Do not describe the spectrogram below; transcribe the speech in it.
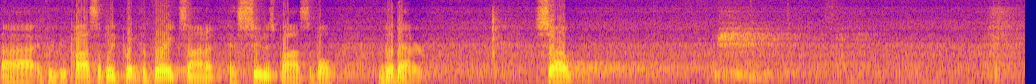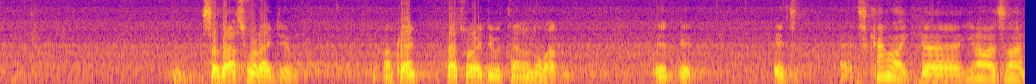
uh, if we can possibly put the brakes on it as soon as possible, the better. So, so that's what I do. Okay, that's what I do with 10 and 11. It, it, it's, it's kind of like uh, you know, it's not,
